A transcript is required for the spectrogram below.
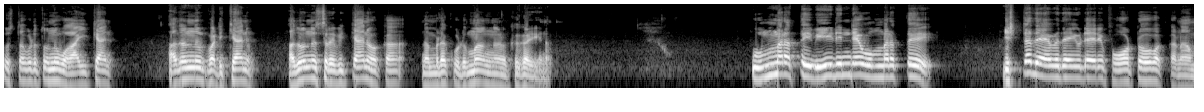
പുസ്തകം എടുത്തൊന്ന് വായിക്കാനും അതൊന്ന് പഠിക്കാനും അതൊന്ന് ശ്രവിക്കാനും ഒക്കെ നമ്മുടെ കുടുംബാംഗങ്ങൾക്ക് കഴിയണം. ഉമ്മറത്ത് വീടിന്റെ ഉമ്മറത്ത് ഇഷ്ടദേവതയുടെ ഒരു ഫോട്ടോ വെക്കണം.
